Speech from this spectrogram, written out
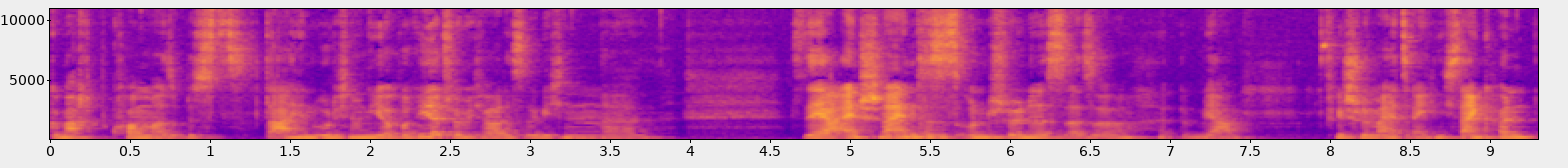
gemacht bekommen. Also bis dahin wurde ich noch nie operiert. Für mich war das wirklich ein äh, sehr einschneidendes, unschönes, also äh, ja, viel schlimmer hätte es eigentlich nicht sein können.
